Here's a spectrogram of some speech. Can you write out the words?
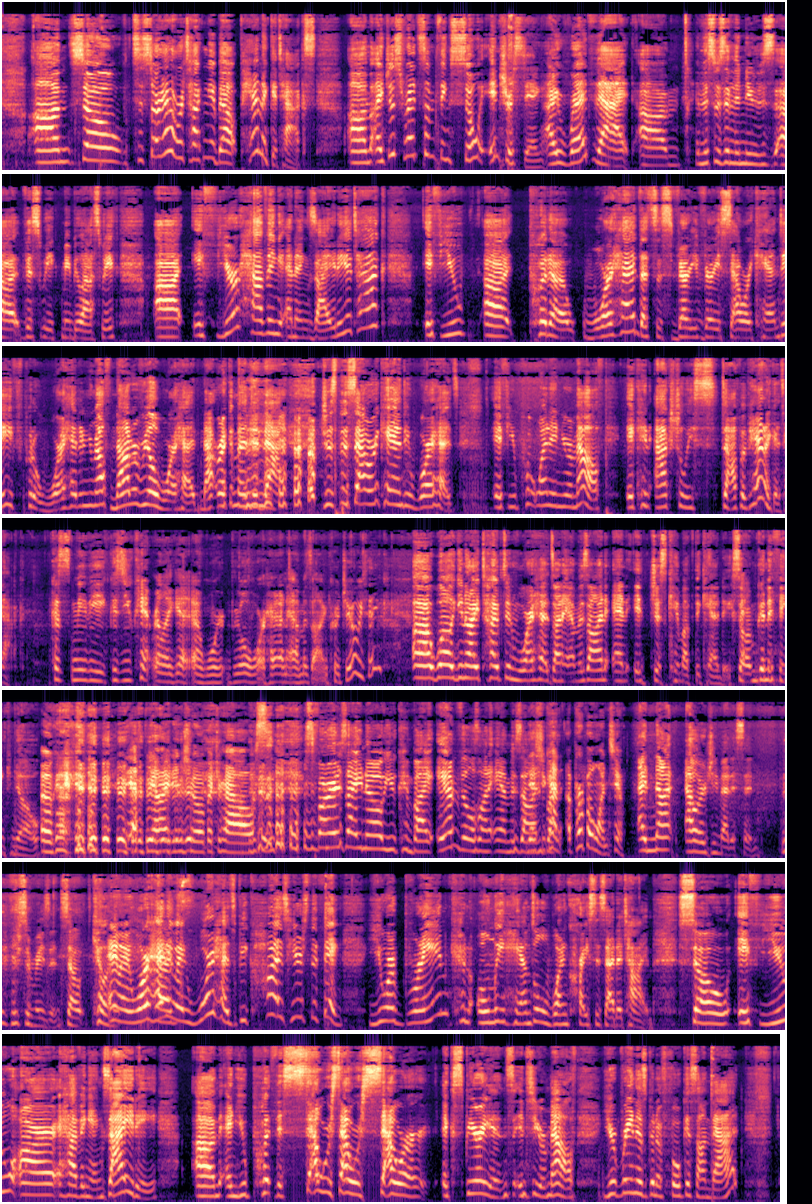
Um, so, to start out, we're talking about panic attacks. Um, I just read something so interesting. I read that, um, and this was in the news uh, this week, maybe last week. Uh, if you're having an anxiety attack, if you uh, put a warhead, that's this very, very sour candy, if you put a warhead in your mouth, not a real warhead, not recommended that, just the sour candy warheads. If you put one in your mouth, it can actually stop a panic attack. Because maybe, because you can't really get a war, real warhead on Amazon, could you, we think? Uh, well, you know, I typed in warheads on Amazon and it just came up the candy. So I'm going to think no. Okay. the FBI didn't show up at your house. As far as I know, you can buy anvils on Amazon. yes, you but- can. A purple one, too. And not allergy medicine for some reason. So killing me. Anyway, warheads. Anyway, warheads, because here's the thing your brain can only handle one crisis at a time. So if you are having anxiety, um, and you put this sour, sour, sour experience into your mouth, your brain is going to focus on that.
